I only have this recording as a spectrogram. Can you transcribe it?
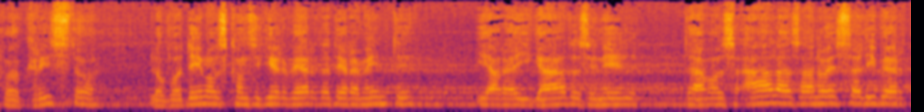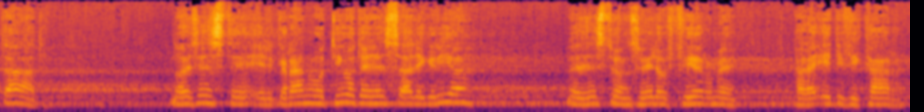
Por Cristo lo podemos conseguir verdaderamente y arraigados en Él damos alas a nuestra libertad. ¿No es este el gran motivo de nuestra alegría? ¿No es este un suelo firme para edificar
